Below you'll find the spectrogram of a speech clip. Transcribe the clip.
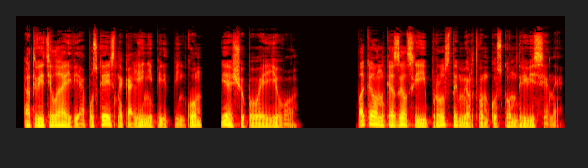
— ответила Айви, опускаясь на колени перед пеньком и ощупывая его. Пока он казался ей просто мертвым куском древесины,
